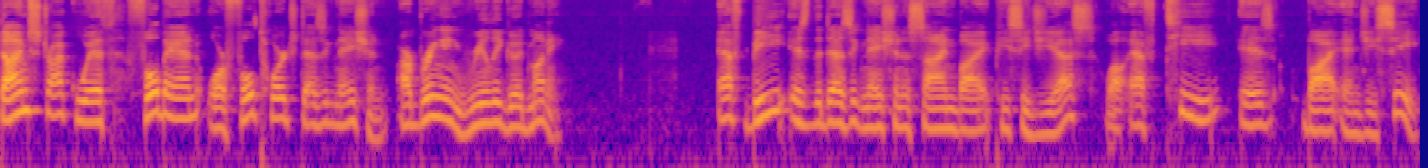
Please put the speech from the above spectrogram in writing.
Dimes struck with full band or full torch designation are bringing really good money. FB is the designation assigned by PCGS, while FT is by NGC.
